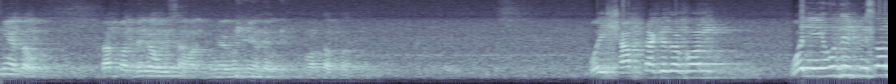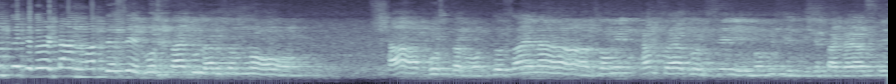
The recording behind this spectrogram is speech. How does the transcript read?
নিয়ে দাও তারপর দেখা হয়েছে আমার, তুমি এখন নিয়ে দাও তোমার তারপর। ওই সাপটাকে যখন ওই ইহুদি পিছন থেকে ধরে টান মারতেছে বস্তা তোলার জন্য, সাপ বস্তার মধ্যে যায় না, জমিন খামসা করছে নবীজির দিকে তাকায় আছে।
